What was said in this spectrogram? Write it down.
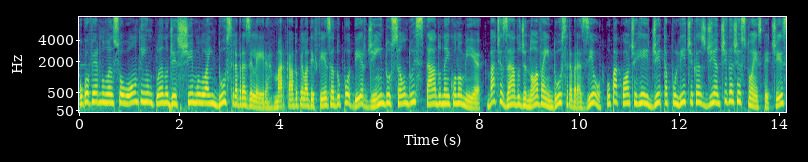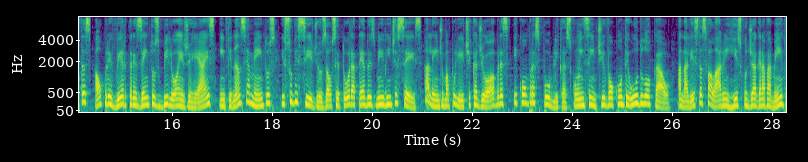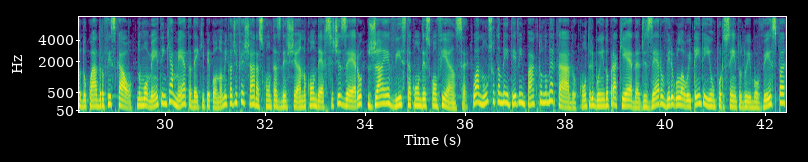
O governo lançou ontem um plano de estímulo à indústria brasileira, marcado pela defesa do poder de indução do Estado na economia. Batizado de Nova Indústria Brasil, o pacote reedita políticas de antigas gestões petistas ao prever 300 bilhões de reais em financiamentos e subsídios ao setor até 2026, além de uma política de obras e compras públicas com incentivo ao conteúdo local. Analistas falaram em risco de agravamento do quadro fiscal, no momento momento em que a meta da equipe econômica de fechar as contas deste ano com déficit zero já é vista com desconfiança. O anúncio também teve impacto no mercado, contribuindo para a queda de 0,81% do Ibovespa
